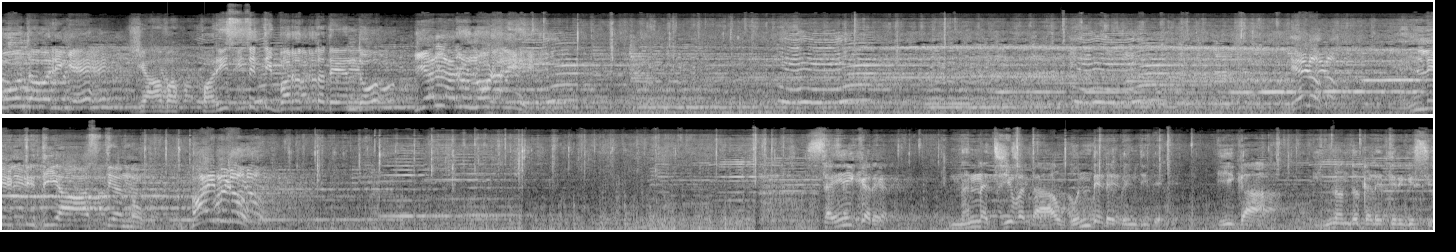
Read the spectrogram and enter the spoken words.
ಹೋದವರಿಗೆ ಯಾವ ಪರಿಸ್ಥಿತಿ ಬರುತ್ತದೆ ಎಂದು ಎಲ್ಲರೂ ನೋಡಲಿ. ಹೇಳು ಎಲ್ಲಿ ಇಟ್ಟಿದ್ದೀಯ ಆಸ್ತಿಯನ್ನು? ಬಾಯ್ ಸೈನಿಕರೇ, ನನ್ನ ಜೀವದ ಒಂದೆಡೆ ಬೆಂದಿದೆ. ಈಗ ಇನ್ನೊಂದು ಕಡೆ ತಿರುಗಿಸಿ!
